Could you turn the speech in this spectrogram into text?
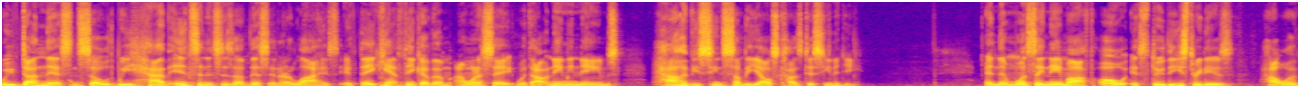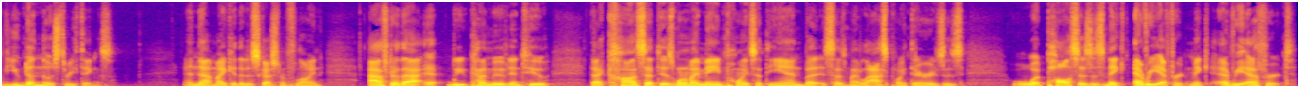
we've done this. And so we have incidences of this in our lives. If they can't think of them, I want to say, without naming names, How have you seen somebody else cause disunity? And then once they name off, oh, it's through these three Ds, how have you done those three things? And that might get the discussion flowing. After that, eh, we kind of moved into that concept is one of my main points at the end, but it says my last point there is is what Paul says is make every effort, make every effort,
